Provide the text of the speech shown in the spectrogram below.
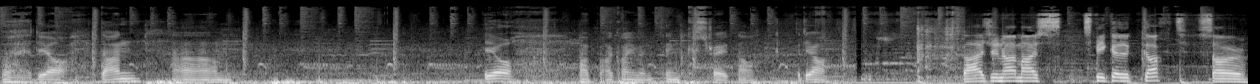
But yeah, done. Um, yeah, I, I can't even think straight now. But yeah. as you know my speaker ducked, so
